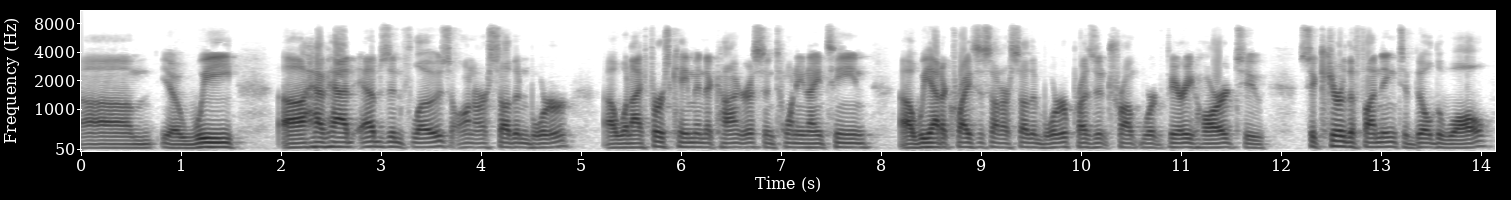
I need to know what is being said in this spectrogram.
Um, you know, we uh, have had ebbs and flows on our southern border. Uh, when I first came into Congress in 2019, uh, we had a crisis on our southern border. President Trump worked very hard to secure the funding to build the wall,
